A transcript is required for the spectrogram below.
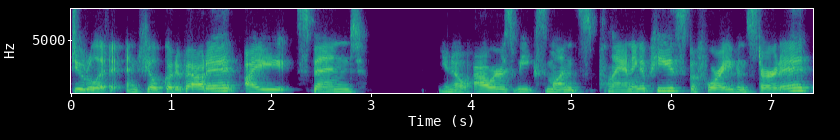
doodle it and feel good about it. I spend, you know, hours, weeks, months planning a piece before I even start it.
